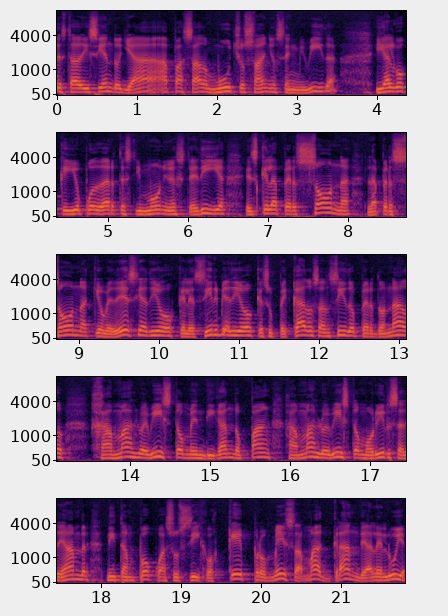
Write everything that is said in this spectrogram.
está diciendo, ya ha pasado muchos años en mi vida y algo que yo puedo dar testimonio este día es que la persona, la persona que obedece a Dios, que le sirve a Dios, que sus pecados han sido perdonados, jamás lo he visto mendigando pan, jamás lo he visto morirse de hambre, ni tampoco a sus hijos. Qué promesa más grande, aleluya,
